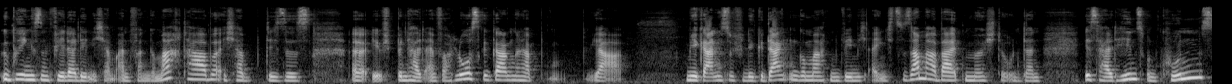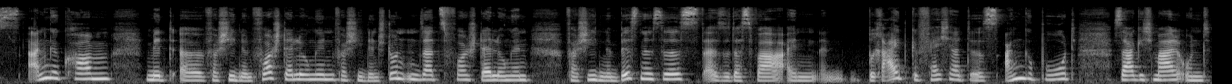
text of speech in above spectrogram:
Übrigens ein Fehler, den ich am Anfang gemacht habe. Ich habe dieses, äh, ich bin halt einfach losgegangen und habe ja mir gar nicht so viele Gedanken gemacht, mit wem ich eigentlich zusammenarbeiten möchte. Und dann ist halt Hinz und Kunz angekommen mit äh, verschiedenen Vorstellungen, verschiedenen Stundensatzvorstellungen, verschiedenen Businesses. Also das war ein, ein breit gefächertes Angebot, sage ich mal. Und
